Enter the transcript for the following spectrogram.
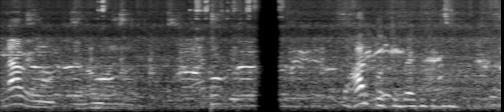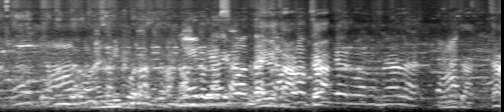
என்ன வேணும்? அண்ணி போறாங்க. எனக்கு அக்கா. எனக்கு அக்கா.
